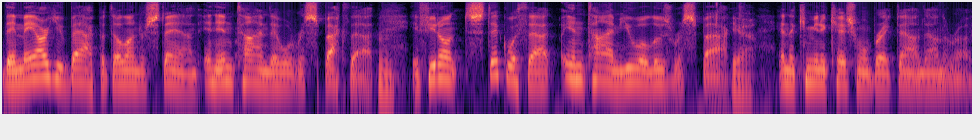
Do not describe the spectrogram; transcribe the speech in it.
they may argue back, but they'll understand. And in time, they will respect that. Hmm. If you don't stick with that, in time, you will lose respect. Yeah. And the communication will break down down the road.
